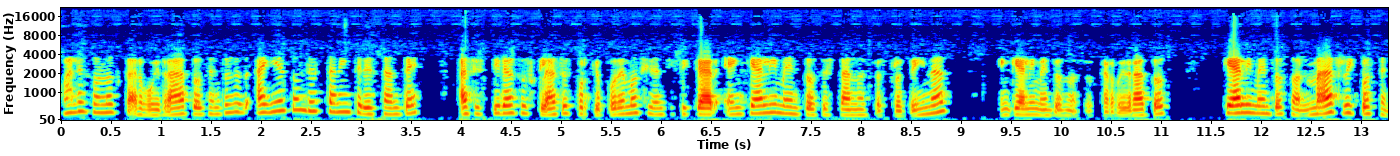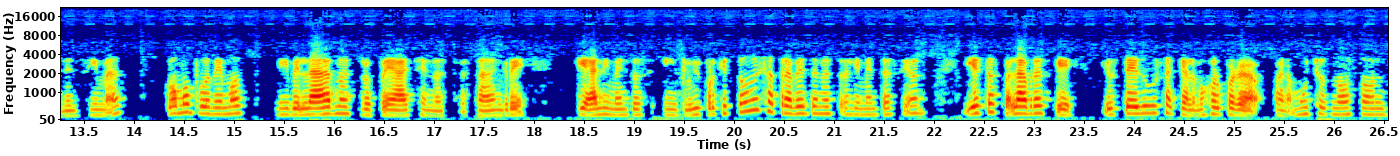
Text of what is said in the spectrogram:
¿cuáles son los carbohidratos? Entonces ahí es donde es tan interesante asistir a sus clases porque podemos identificar en qué alimentos están nuestras proteínas, en qué alimentos nuestros carbohidratos, qué alimentos son más ricos en enzimas, cómo podemos nivelar nuestro pH en nuestra sangre, qué alimentos incluir, porque todo es a través de nuestra alimentación. Y estas palabras que, que usted usa, que a lo mejor para, para muchos no son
